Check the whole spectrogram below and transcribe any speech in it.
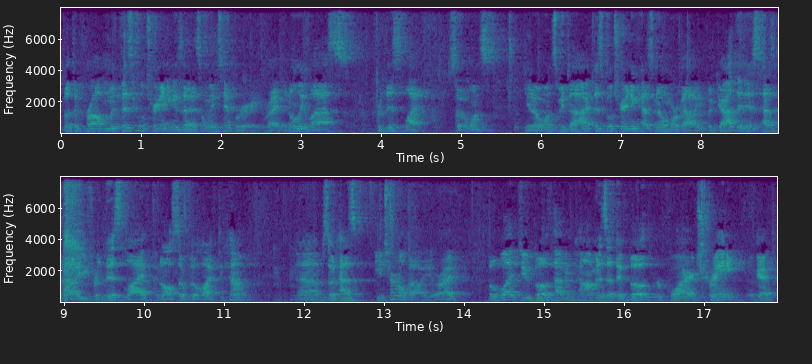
but the problem with physical training is that it's only temporary, right? It only lasts for this life. So once you know, once we die, physical training has no more value. But godliness has value for this life and also for the life to come. Um, so it has eternal value, right? But what do both have in common is that they both require training, okay?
